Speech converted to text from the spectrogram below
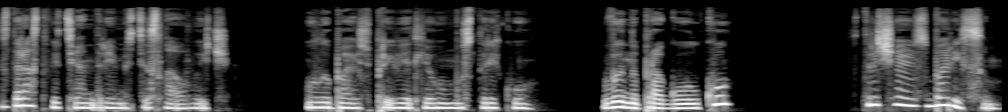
«Здравствуйте, Андрей Мстиславович!» — улыбаюсь приветливому старику. «Вы на прогулку?» «Встречаюсь с Борисом».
